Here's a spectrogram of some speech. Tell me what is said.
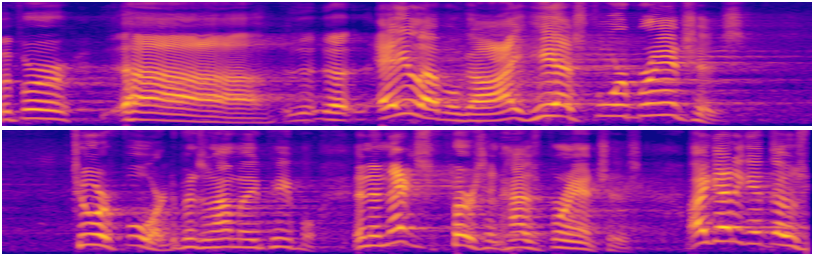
But for uh, the A level guy, he has four branches two or four, depends on how many people. And the next person has branches. I got to get those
